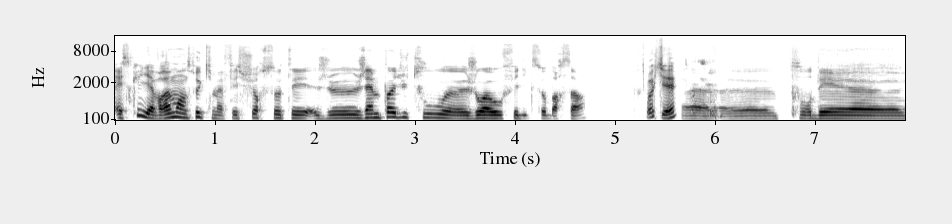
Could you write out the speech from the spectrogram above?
Est-ce qu'il y a vraiment un truc qui m'a fait sursauter? Je j'aime pas du tout euh, Joao Félix au Barça. Ok. Euh, pour des, euh,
